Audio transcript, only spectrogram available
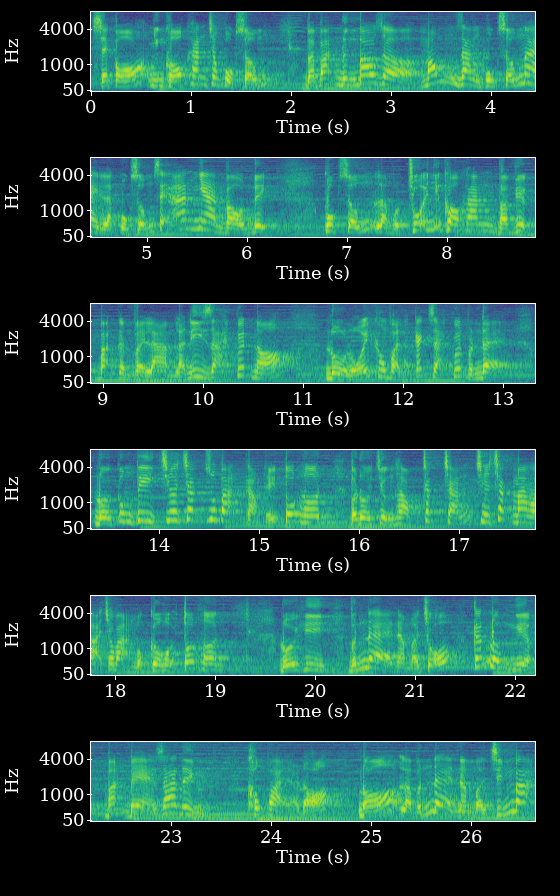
sẽ có những khó khăn trong cuộc sống. Và bạn đừng bao giờ mong rằng cuộc sống này là cuộc sống sẽ an nhàn và ổn định. Cuộc sống là một chuỗi những khó khăn và việc bạn cần phải làm là đi giải quyết nó. Đổ lỗi không phải là cách giải quyết vấn đề. Đổi công ty chưa chắc giúp bạn cảm thấy tốt hơn và đổi trường học chắc chắn chưa chắc mang lại cho bạn một cơ hội tốt hơn đôi khi vấn đề nằm ở chỗ các đồng nghiệp, bạn bè, gia đình không phải ở đó. Đó là vấn đề nằm ở chính bạn.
